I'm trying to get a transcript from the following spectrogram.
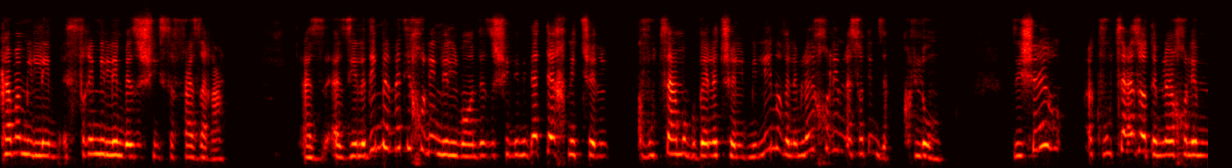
כמה מילים, עשרים מילים באיזושהי שפה זרה. אז, אז ילדים באמת יכולים ללמוד איזושהי למידה טכנית של קבוצה מוגבלת של מילים, אבל הם לא יכולים לעשות עם זה כלום. זה יישאר, הקבוצה הזאת, הם לא יכולים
